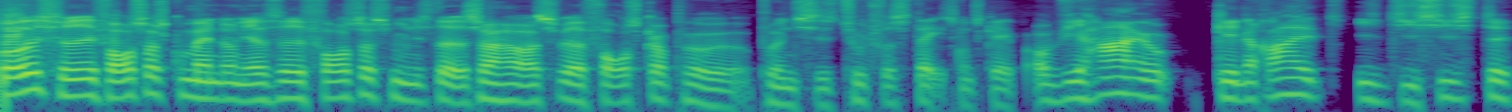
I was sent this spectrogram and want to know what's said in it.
både siddet i Forsvarskommandoen, jeg har siddet i Forsvarsministeriet, så har jeg også været forsker på, på Institut for Statskundskab. Og vi har jo generelt i de sidste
